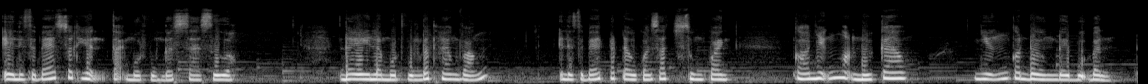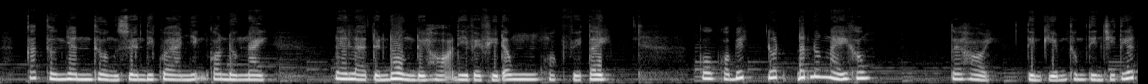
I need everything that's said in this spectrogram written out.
Elizabeth xuất hiện tại một vùng đất xa xưa. Đây là một vùng đất hoang vắng. Elizabeth bắt đầu quan sát xung quanh. Có những ngọn núi cao, những con đường đầy bụi bẩn. Các thương nhân thường xuyên đi qua những con đường này. Đây là tuyến đường để họ đi về phía đông hoặc phía tây. Cô có biết đất, đất nước này không? Tôi hỏi, tìm kiếm thông tin chi tiết.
